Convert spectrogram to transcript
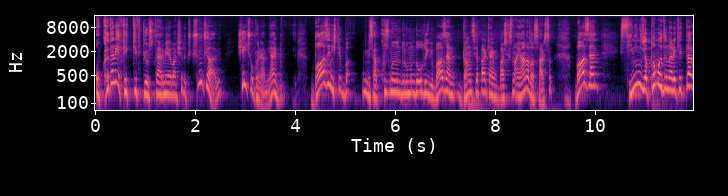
o kadar efektif göstermeye başladı ki. Çünkü abi şey çok önemli. Yani bazen işte mesela Kuzma'nın durumunda olduğu gibi bazen dans yaparken başkasının ayağına basarsın. Bazen senin yapamadığın hareketler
